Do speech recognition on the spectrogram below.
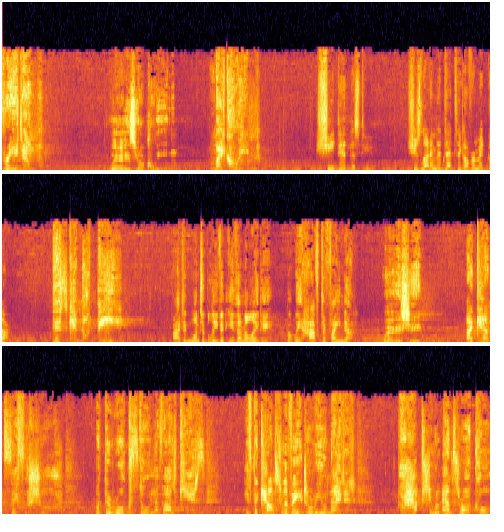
Freedom, Where is your queen? my queen. She did this to you. She's letting the dead take over Midgard. This cannot be. I didn't want to believe it either, milady. But we have to find her. Where is she? I can't say for sure, but the Rokstol of Valkyrs. If the Council of Eight are reunited, perhaps she will answer our call.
